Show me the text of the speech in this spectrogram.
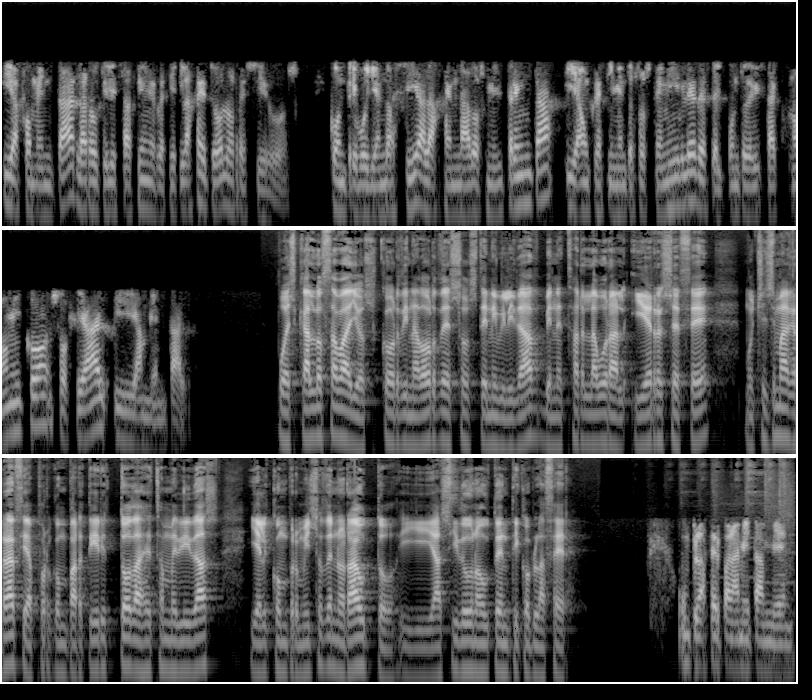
y a fomentar la reutilización y reciclaje de todos los residuos, contribuyendo así a la Agenda 2030 y a un crecimiento sostenible desde el punto de vista económico, social y ambiental. Pues Carlos Zaballos, coordinador de Sostenibilidad, Bienestar Laboral y RSC, muchísimas gracias por compartir todas estas medidas y el compromiso de Norauto y ha sido un auténtico placer. Un placer para mí también.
